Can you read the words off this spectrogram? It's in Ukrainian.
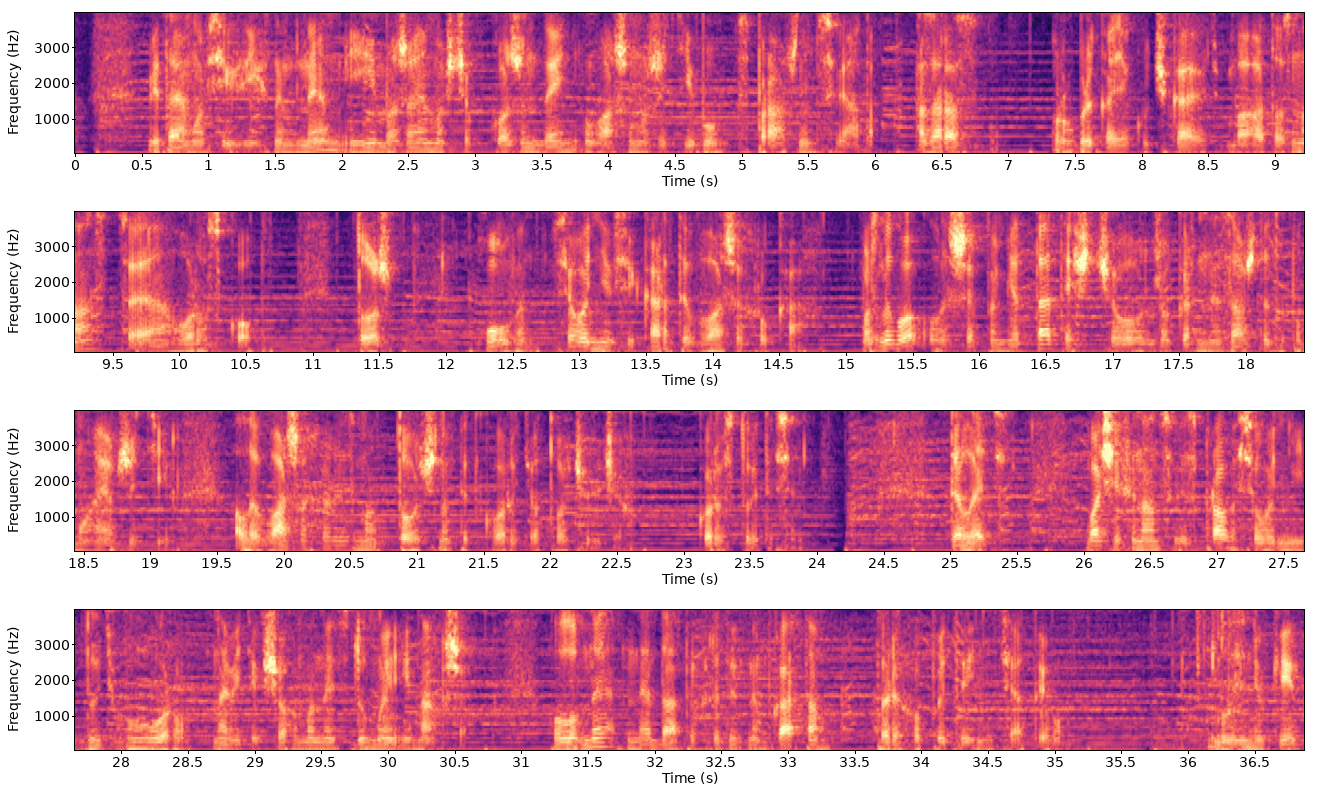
Вітаємо всіх з їхнім днем і бажаємо, щоб кожен день у вашому житті був справжнім святом. А зараз рубрика, яку чекають багато з нас, це гороскоп. Тож, Овен, сьогодні всі карти в ваших руках. Можливо лише пам'ятати, що Джокер не завжди допомагає в житті, але ваша харизма точно підкорить оточуючих. Користуйтеся. Телець. Ваші фінансові справи сьогодні йдуть вгору, навіть якщо гаманець думає інакше. Головне не дати кредитним картам перехопити ініціативу. Близнюки.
